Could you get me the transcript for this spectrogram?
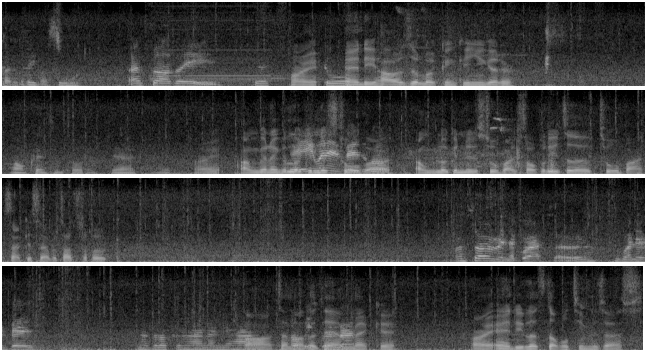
guy thinks I'm cutting. cutting with my sword. I saw the, the Alright, Andy, how is it looking? Can you get her? Oh, Clinton told him. Yeah, I can get it. Alright, I'm gonna Yeah, look in this invisible. toolbox. I'm looking in this toolbox. Hopefully it's a toolbox I can sabotage the hook. I saw him in the grass though. He went in biz. Never looking around in the Oh, it's another damn going mech kit. Alright, Andy, let's double team his ass.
